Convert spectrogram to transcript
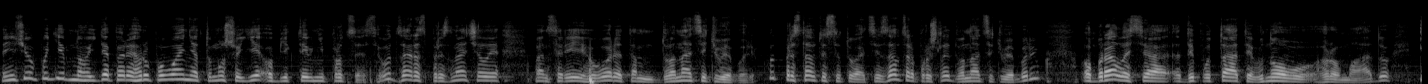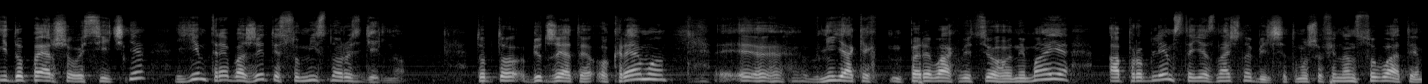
Та нічого подібного, йде перегрупування, тому що є об'єктивні процеси. От зараз призначили, пан Сергій говорить, там 12 виборів. От представте ситуацію. Завтра пройшли 12 виборів, обралися депутати в нову громаду, і до 1 січня їм треба жити сумісно роздільно. Тобто бюджети окремо, е, ніяких переваг від цього немає, а проблем стає значно більше, тому що фінансувати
